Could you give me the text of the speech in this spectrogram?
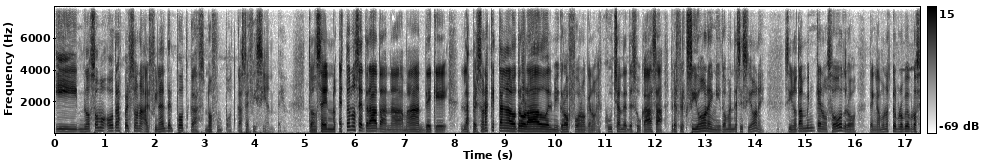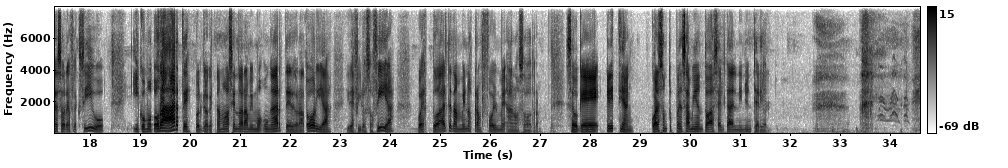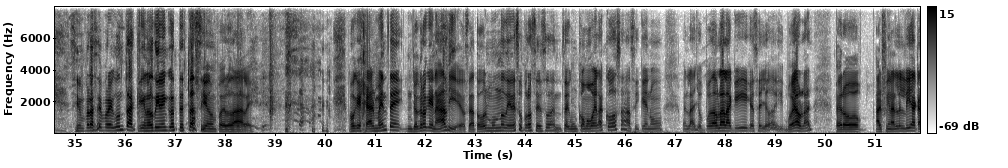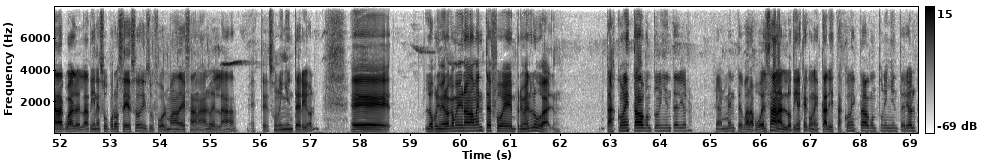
y no somos otras personas al final del podcast, no fue un podcast eficiente. Entonces, esto no se trata nada más de que las personas que están al otro lado del micrófono, que nos escuchan desde su casa, reflexionen y tomen decisiones, sino también que nosotros tengamos nuestro propio proceso reflexivo y como toda arte, porque lo que estamos haciendo ahora mismo es un arte de oratoria y de filosofía, pues toda arte también nos transforme a nosotros. So que, Cristian, ¿cuáles son tus pensamientos acerca del niño interior? Siempre hace preguntas que no tienen contestación, pero dale. Porque realmente yo creo que nadie, o sea, todo el mundo tiene su proceso según cómo ve las cosas, así que no, ¿verdad? Yo puedo hablar aquí, qué sé yo, y voy a hablar, pero al final del día cada cual, ¿verdad? Tiene su proceso y su forma de sanar, ¿verdad? Este, su niño interior. Eh, lo primero que me vino a la mente fue, en primer lugar, ¿estás conectado con tu niño interior? Realmente para poder sanarlo tienes que conectar y estás conectado con tu niño interior.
